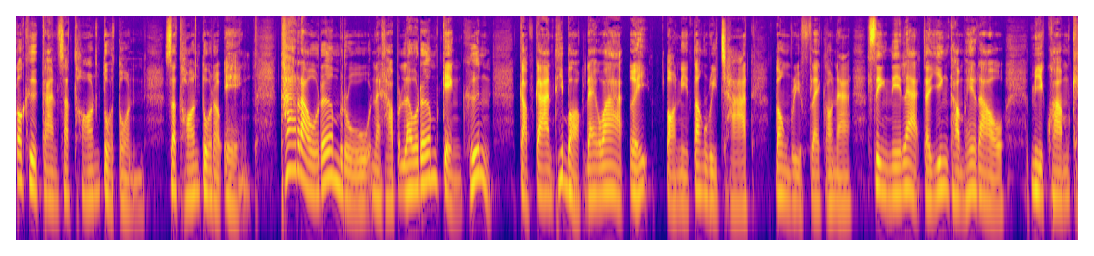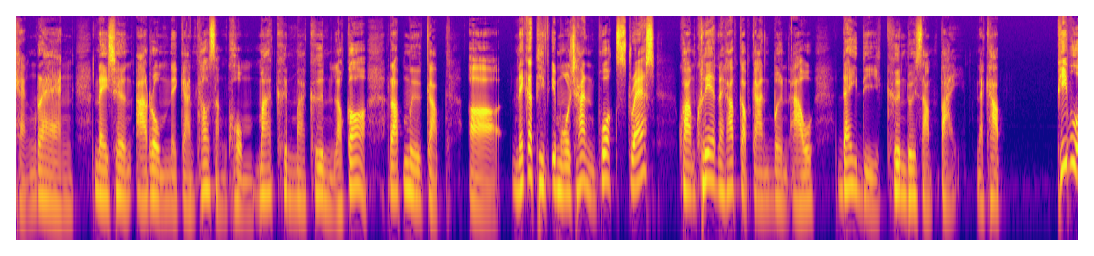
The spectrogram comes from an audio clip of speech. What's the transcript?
ก็คือการสะท้อนตัวตน สะท้อนตัวเราเอง ถ้าเราเริ่มรู้นะครับแล้วเริ่มเก่งขึ้นกับการที่บอกได้ว่า เอ้ย ตอนนี้ต้อง recharge ต้อง reflect แล้วนะ สิ่งนี้แหละจะยิ่งทำให้เรามีความแข็งแรง ในเชิงอารมณ์ในการเข้าสังคมมากขึ้นมากขึ้น แล้วก็รับมือกับ negative emotion พวก stress ความเครียดนะครับกับการ burn out ได้ดีขึ้นด้วยซ้ำไปนะครับ people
